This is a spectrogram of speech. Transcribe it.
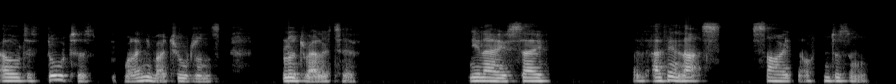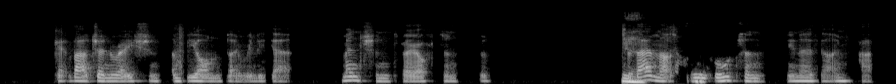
eldest daughter's. Well, any of my children's blood relative. You know, so I think that's side that often doesn't get that generation and beyond don't really get mentioned very often. But to yeah. them, that's important, you know, the impact.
